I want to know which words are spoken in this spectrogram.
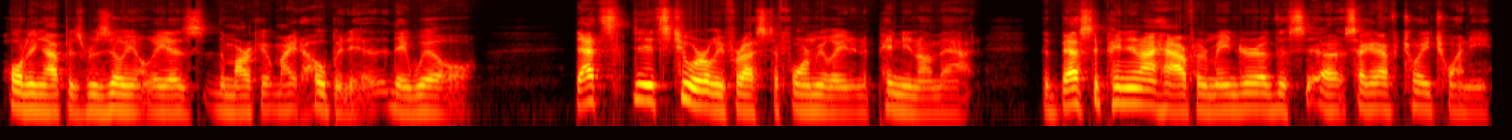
holding up as resiliently as the market might hope it is, they will. That's it's too early for us to formulate an opinion on that. The best opinion I have for the remainder of the uh, second half of 2020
